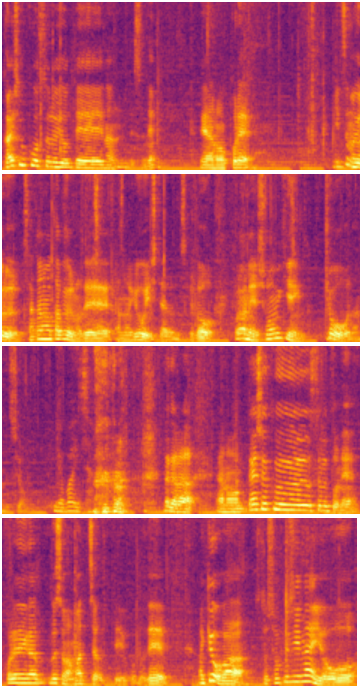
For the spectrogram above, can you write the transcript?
外食をする予定なんですね。で、あのこれ、いつも夜魚を食べるのであの用意してあるんですけど、これはね、賞味期限今日なんですよ。やばいじゃん だからあの外食するとねこれがどうしても余っちゃうっていうことで、まあ、今日はちょっと食事内容を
